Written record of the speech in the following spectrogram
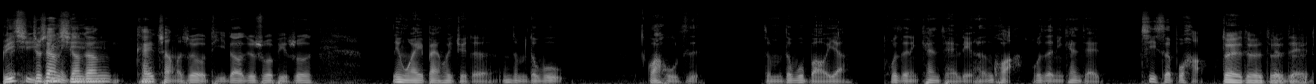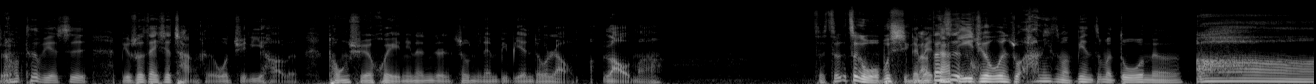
比起就像你刚刚开场的时候有提到，就说比如说。另外一半会觉得你怎么都不刮胡子，怎么都不保养，或者你看起来脸很垮，或者你看起来气色不好。对对对对对。然后特别是比如说在一些场合，我举例好了，同学会，你能忍受你能比别人都老老吗？这这个这个我不行啊。但是第一句问说啊，你怎么变这么多呢？啊，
